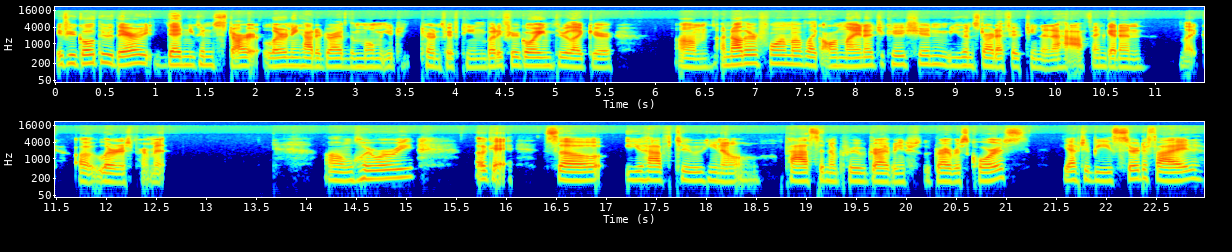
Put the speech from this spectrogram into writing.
If you go through there, then you can start learning how to drive the moment you t- turn 15. But if you're going through like your um another form of like online education, you can start at 15 and a half and get in like a learner's permit. Um where were we? Okay. So you have to, you know, pass an approved driving driver's course. You have to be certified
